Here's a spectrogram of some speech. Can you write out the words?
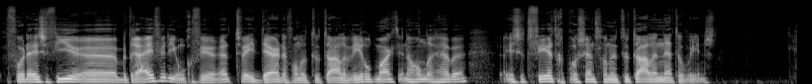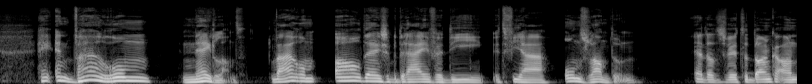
Voor deze vier uh, bedrijven, die ongeveer uh, twee derde van de totale wereldmarkt in de handen hebben, is het 40% van de totale netto-winst. Hey, en waarom Nederland? Waarom al deze bedrijven die het via ons land doen? Ja, dat is weer te danken aan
